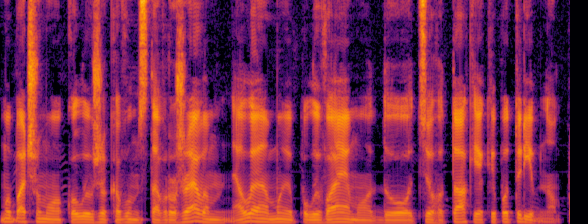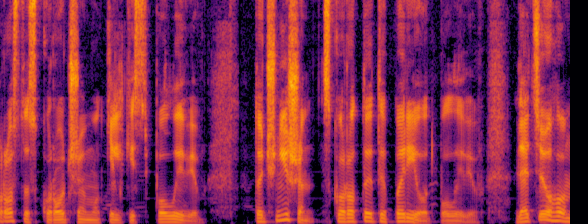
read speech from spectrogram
Ми бачимо, коли вже кавун став рожевим, але ми поливаємо до цього так, як і потрібно. Просто скорочуємо кількість поливів. Точніше, скоротити період поливів. Для цього,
